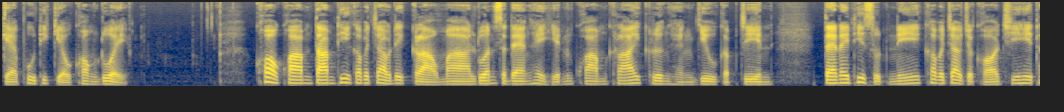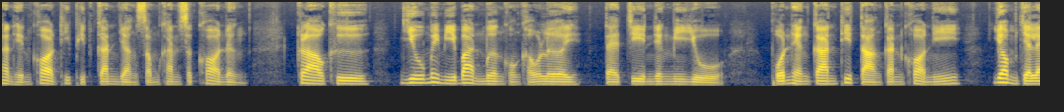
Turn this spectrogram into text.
แก่ผู้ที่เกี่ยวข้องด้วย ข้อความตามที่ข้าพเจ้าได้กล่าวมาล้วนแสดงให้เห็นความคล้ายคลึงแห่งยิวกับจีน แต่ในที่สุดนี้ข้าพเจ้าจะขอชี้ให้ท่านเห็นข้อที่ผิดกันอย่างสำคัญสักข้อหนึ่ง กล่าวคือ ยิวไม่มีบ้านเมืองของเขาเลย แต่จีนยังมีอยู่ ผลแห่งการที่ต่างกันข้อนี้ ย่อมจะแล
